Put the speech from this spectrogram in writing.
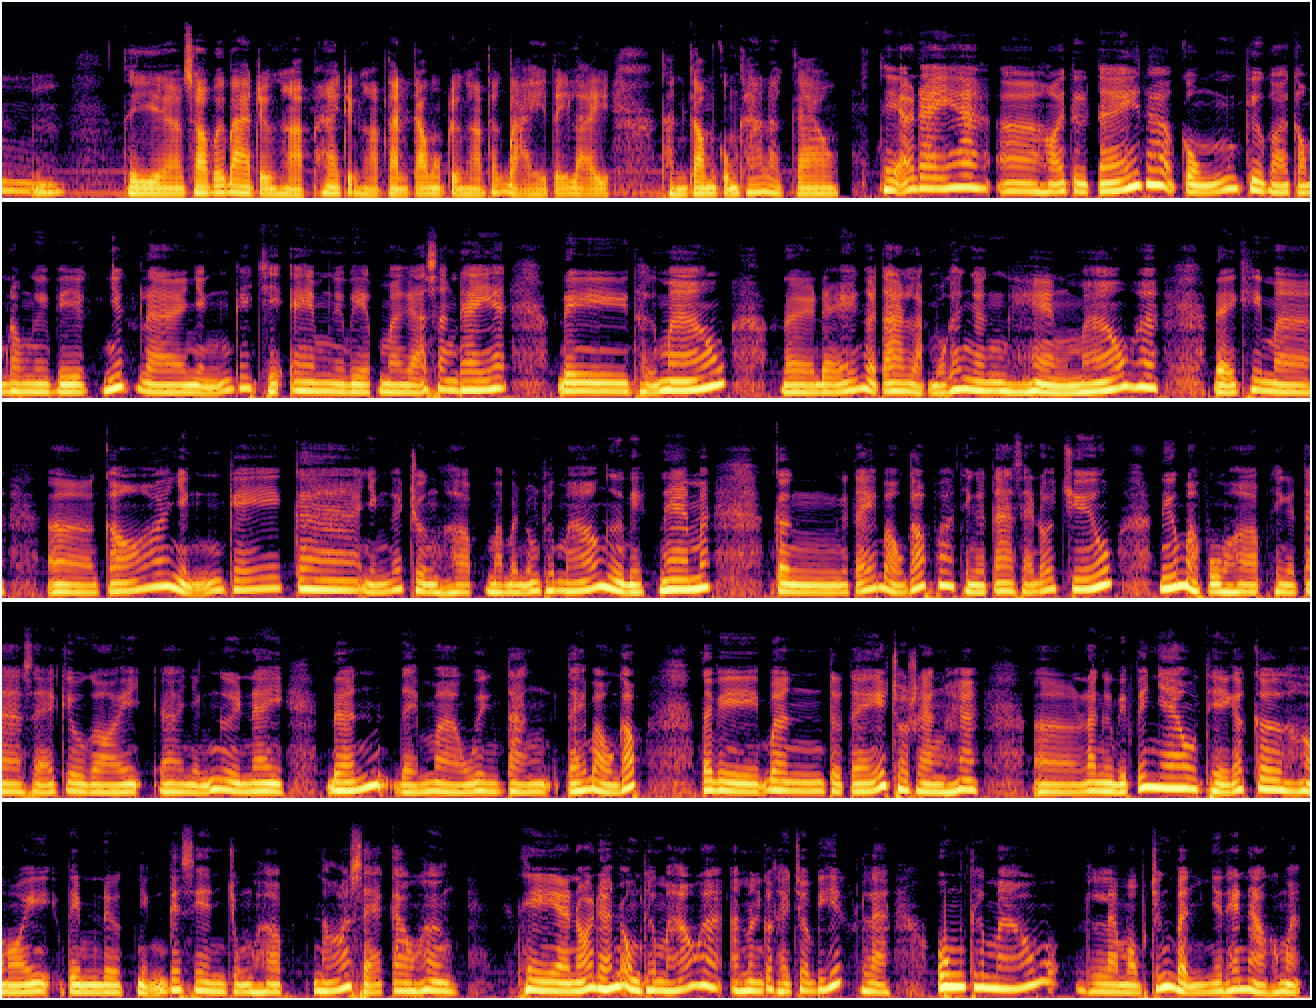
thì à, so với ba trường hợp hai trường hợp thành công một trường hợp thất bại thì tỷ lệ thành công cũng khá là cao. Thì ở đây ha, à, hội tử tế đó cũng kêu gọi cộng đồng người Việt, nhất là những cái chị em người Việt mà gã sang đây á, đi thử máu để để người ta lập một cái ngân hàng máu ha, để khi mà à, có những cái ca, những cái trường hợp mà bệnh ung thư máu người Việt Nam á, cần tế bào gốc á, thì người ta sẽ đối chiếu, nếu mà phù hợp thì người ta sẽ kêu gọi à, những người này đến để mà quyên tặng tế bào gốc. Tại vì bên thực tế cho rằng ha à, là người việt với nhau thì các cơ hội tìm được những cái gen trùng hợp nó sẽ cao hơn. Thì à, nói đến ung thư máu ha anh minh có thể cho biết là ung thư máu là một chứng bệnh như thế nào không ạ?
